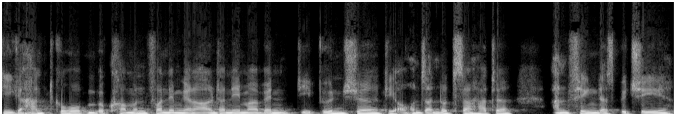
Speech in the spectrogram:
die Hand gehoben bekommen von dem Generalunternehmer, wenn die Wünsche, die auch unser Nutzer hatte, anfingen, das Budget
